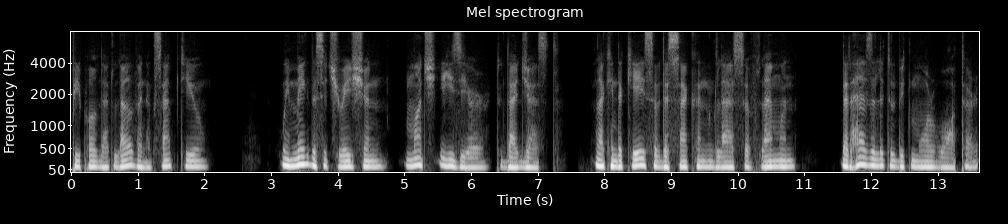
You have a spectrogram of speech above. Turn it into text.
people that love and accept you, we make the situation much easier to digest. Like in the case of the second glass of lemon that has a little bit more water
